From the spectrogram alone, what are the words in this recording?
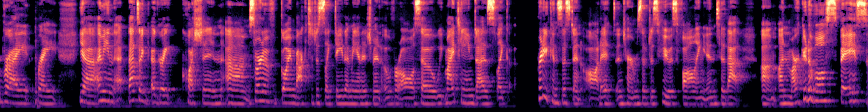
Right, right. Yeah, I mean, that's a, a great question. Um, sort of going back to just like data management overall. So, we, my team does like pretty consistent audit in terms of just who is falling into that um, unmarketable space.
